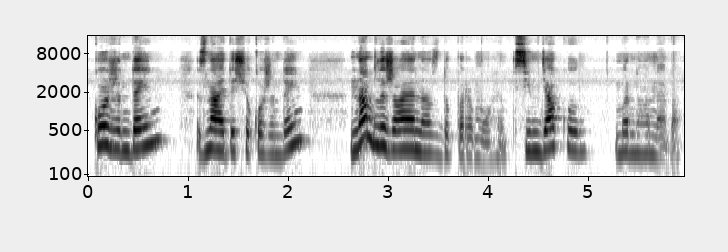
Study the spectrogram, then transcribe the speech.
кожен день. Знайте, що кожен день наближає нас до перемоги. Всім дякую, мирного неба!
